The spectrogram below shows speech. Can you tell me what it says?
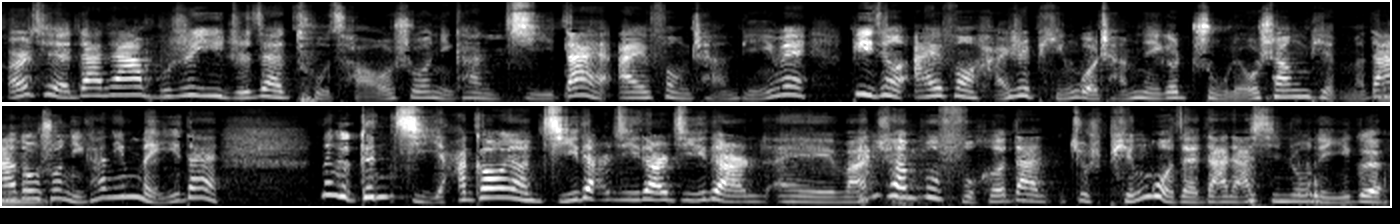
而且大家不是一直在吐槽说，你看几代 iPhone 产品，因为毕竟 iPhone 还是苹果产品的一个主流商品嘛，大家都说，你看你每一代那个跟挤牙膏一样，挤点挤点挤点，哎，完全不符合大就是苹果在大家心中的一个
